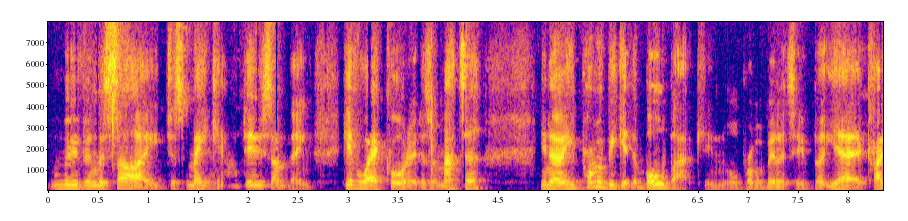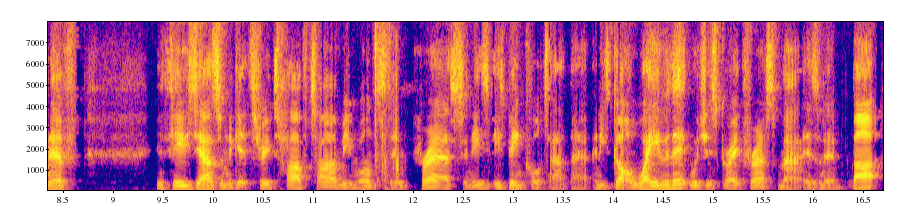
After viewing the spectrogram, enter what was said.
move him aside, just make him do something. Give away a corner, it doesn't matter you know, he'd probably get the ball back in all probability. But yeah, kind of enthusiasm to get through to half time. He wants to impress, and he's he's been caught out there, and he's got away with it, which is great for us, Matt, isn't it? But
